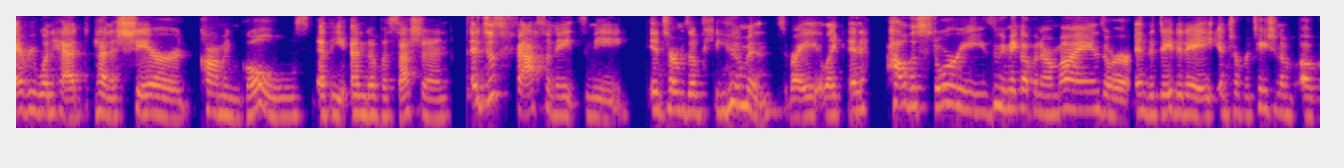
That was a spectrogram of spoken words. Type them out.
everyone had kind of shared common goals at the end of a session it just fascinates me in terms of humans right like and how the stories we make up in our minds or in the day-to-day interpretation of, of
